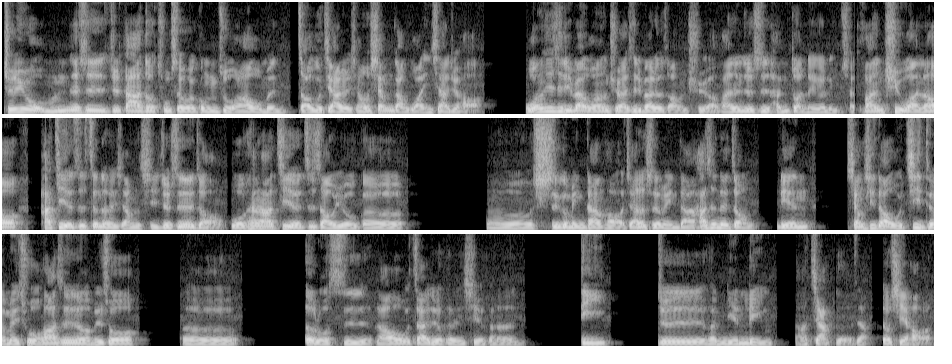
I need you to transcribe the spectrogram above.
就因为我们那是就大家都出社会工作，然后我们找一个假日，想说香港玩一下就好。我忘记是礼拜五晚上去还是礼拜六早上去啊，反正就是很短的一个旅程。反正去完，然后他记得是真的很详细，就是那种我看他记得至少有个呃十个名单好了，假设十个名单，他是那种连详细到我记得没错的话，他是那种比如说呃俄罗斯，然后再就可能写可能低就是可能年龄，然后价格这样都写好了。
